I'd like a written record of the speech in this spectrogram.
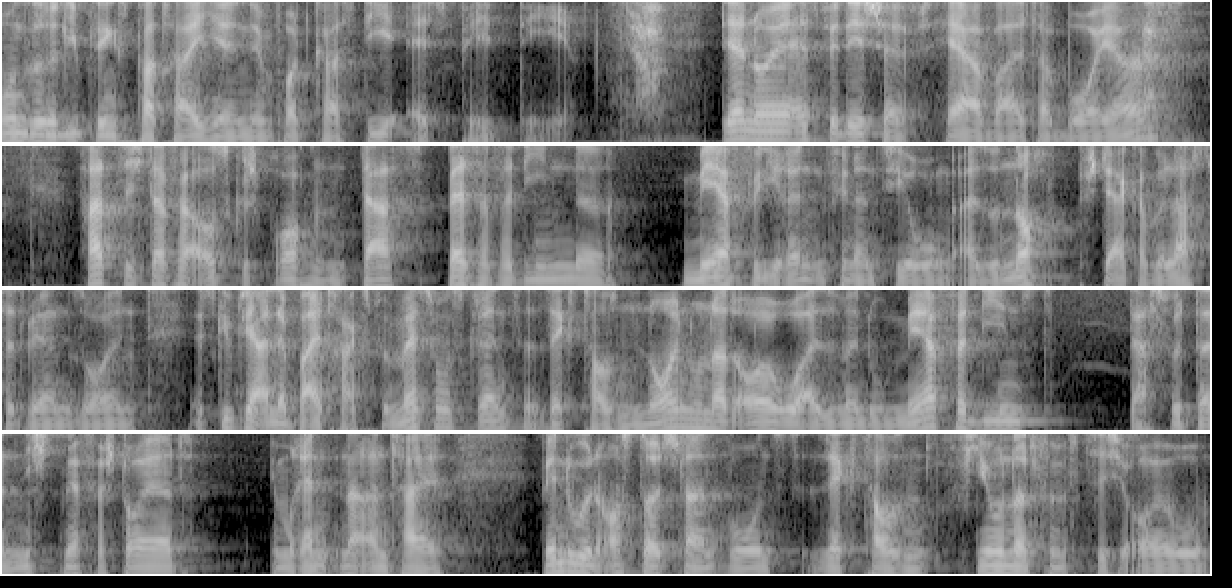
Unsere Lieblingspartei hier in dem Podcast, die SPD. Ja. Der neue SPD-Chef, Herr Walter Borjans, hat sich dafür ausgesprochen, dass Besserverdienende mehr für die Rentenfinanzierung, also noch stärker belastet werden sollen. Es gibt ja eine Beitragsbemessungsgrenze, 6.900 Euro, also wenn du mehr verdienst, das wird dann nicht mehr versteuert im Rentenanteil. Wenn du in Ostdeutschland wohnst, 6.450 Euro.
